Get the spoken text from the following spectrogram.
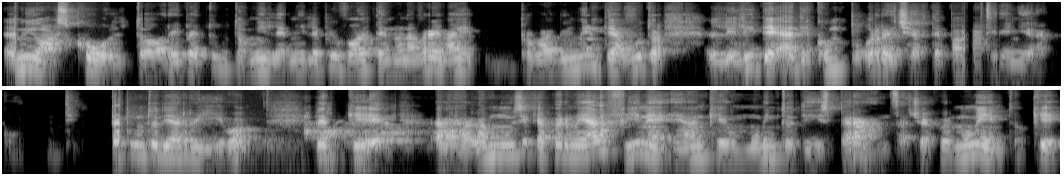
il mio ascolto ripetuto mille e mille più volte non avrei mai probabilmente avuto l'idea di comporre certe parti dei miei racconti. Punto di arrivo, perché eh, la musica per me alla fine è anche un momento di speranza, cioè quel momento che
